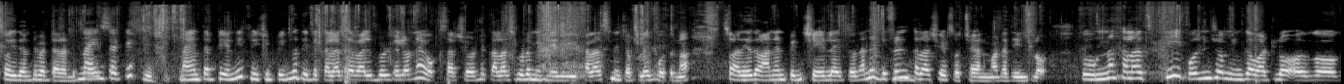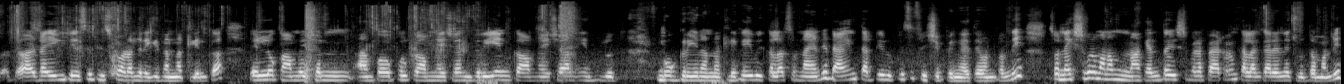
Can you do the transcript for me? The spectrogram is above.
సో ఇది ఎంత పెట్టారండి nine thirty free ship nine thirty అండి. ఫ్రీ షిప్పింగ్ దీంట్లో కలర్స్ అవైలబిలిటీలో ఉన్నాయి ఒకసారి చూడండి. కలర్స్ కూడా మీకు నేను ఈ కలర్స్ నేను చెప్పలేకపోతున్నా. సో అదేదో ఆనియన్ పింక్ షేడ్ అవుతుంది అంటే డిఫరెంట్ కలర్ షేడ్స్ వచ్చాయన్నమాట. దీంట్లో. సో ఉన్న కలర్స్కి కొంచెం ఇంకా వాటిలో డైయింగ్ చేసి తీసుకోవడం జరిగింది అన్నట్లు ఇంకా. Yellow combination purple combination green combination blue ఇంకో గ్రీన్ అన్నట్లు ఇంకా ఇవి కలర్స్ ఉన్నాయండి. Nine thirty rupees free shipping అయితే ఉంటుంది. సో నెక్స్ట్ కూడా మనం నాకు ఎంతో ఇష్టమైన ప్యాటర్న్ కలంకారీ అనే చూద్దామండి.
